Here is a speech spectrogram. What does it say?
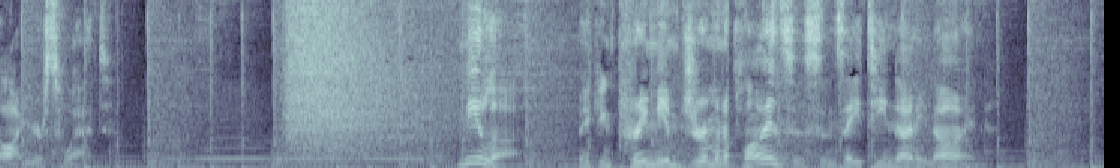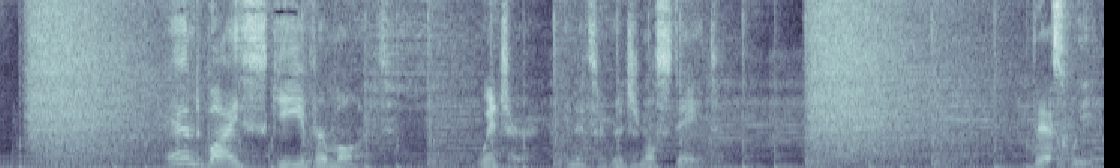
not your sweat. Miele, making premium German appliances since 1899. And by Ski Vermont, winter in its original state. This week,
